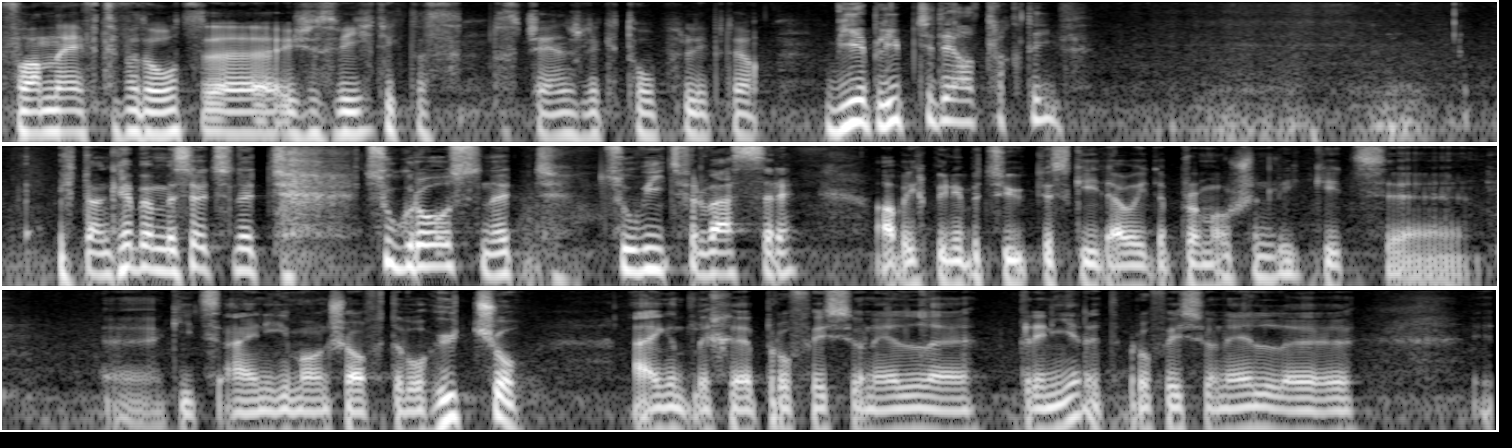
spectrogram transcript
vor allem FC Vaduz äh, ist es wichtig, dass das Challenge League top bleibt. Ja. Wie bleibt sie denn attraktiv? Ich denke, eben, man sollte es nicht zu groß, nicht zu weit verwässern. Aber ich bin überzeugt, es gibt auch in der Promotion League gibt's, äh, äh, gibt's einige Mannschaften, die heute schon eigentlich äh, professionell äh, trainieren, professionell äh,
